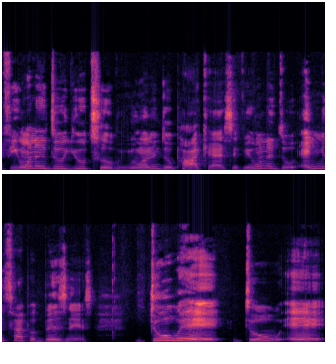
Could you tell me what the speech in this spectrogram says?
if you want to do YouTube, if you want to do podcasts, if you want to do any type of business, do it. Do it.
